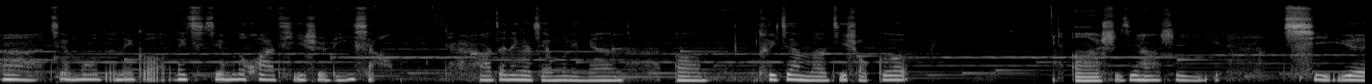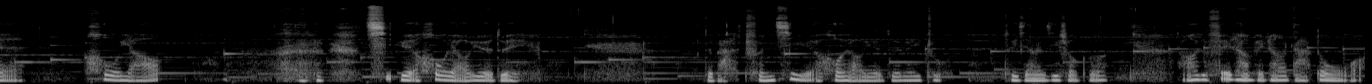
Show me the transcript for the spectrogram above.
啊，节目的那个那期节目的话题是理想，然后在那个节目里面，嗯，推荐了几首歌，呃，实际上是以器乐后摇，器乐后摇乐队，对吧？纯器乐后摇乐队为主，推荐了几首歌，然后就非常非常打动我。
